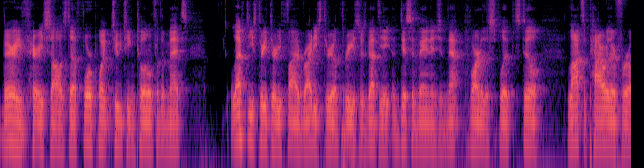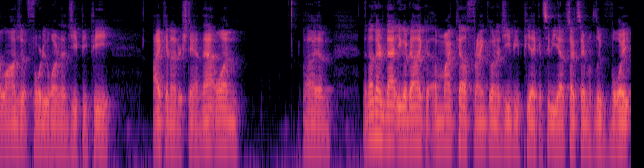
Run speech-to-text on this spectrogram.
Very, very solid stuff. 4.2 team total for the Mets. Lefties 335, righties 303. So he's got the disadvantage in that part of the split. But still, lots of power there for Alonso at 41 in the GPP. I can understand that one. Um, then other than that, you go down like a Maikel Franco and a GPP. I can see the upside. Same with Luke Voit,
